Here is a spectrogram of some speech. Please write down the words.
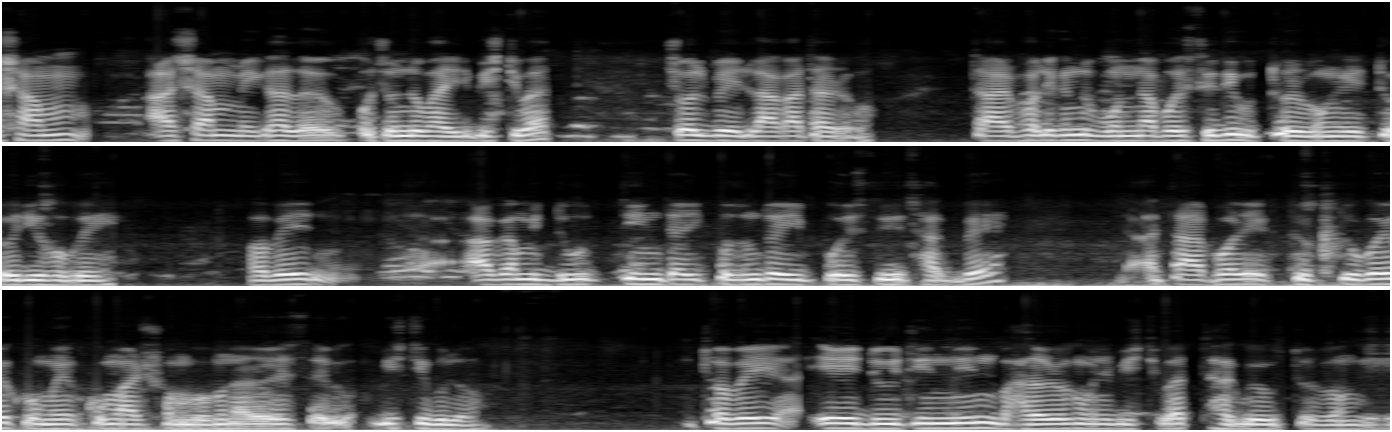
আসাম আসাম মেঘালয়েও প্রচণ্ড ভারী বৃষ্টিপাত। চলবে লাগাতারও। তার ফলে কিন্তু বন্যা পরিস্থিতি উত্তরবঙ্গে তৈরি হবে। হবে আগামী দু, তিন তারিখ পর্যন্ত এই পরিস্থিতি থাকবে। তারপরে একটু একটু করে কমে, কমার সম্ভাবনা রয়েছে বৃষ্টিগুলো। তবে এই দুই, তিন দিন ভালো রকমের বৃষ্টিপাত থাকবে উত্তরবঙ্গে।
